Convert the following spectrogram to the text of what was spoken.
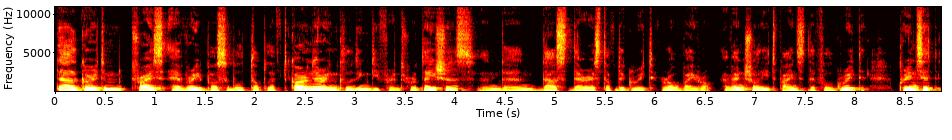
The algorithm tries every possible top left corner, including different rotations, and then does the rest of the grid row by row. Eventually it finds the full grid, prints it,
